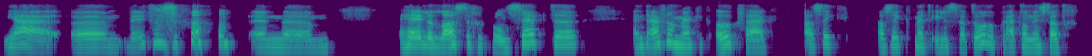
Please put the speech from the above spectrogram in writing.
ja, um, wetenschap en um, hele lastige concepten. En daarvan merk ik ook vaak, als ik, als ik met illustratoren praat, dan is dat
